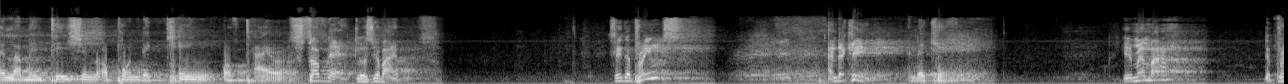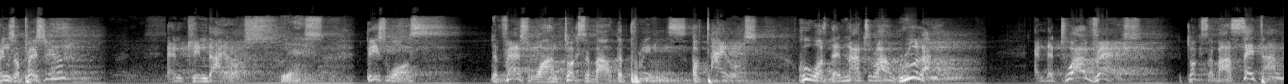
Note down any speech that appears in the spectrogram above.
a lamentation upon the king of Tyrus. Stop there. Close your Bibles. Say the prince and the king. And the king, You remember the prince of Persia and King Darius. yes, This was the verse one talks about the prince of Tyrus, who was the natural ruler. And the 12th verse talks about Satan,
